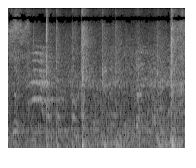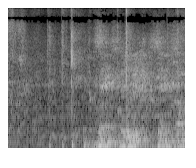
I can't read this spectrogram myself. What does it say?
Seconds, Frederic, second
